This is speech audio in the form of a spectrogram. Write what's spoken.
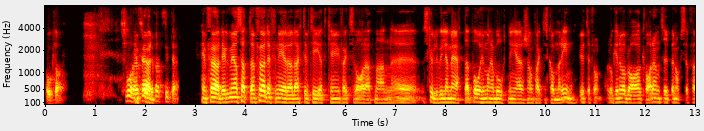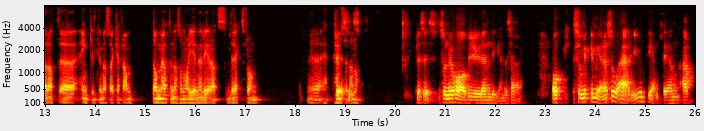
och klar. Svårare är det faktiskt inte. En fördel med att sätta en fördefinierad aktivitet kan ju faktiskt vara att man eh, skulle vilja mäta på hur många bokningar som faktiskt kommer in utifrån. Och då kan det vara bra att ha kvar den typen också för att eh, enkelt kunna söka fram de mötena som har genererats direkt från eh, hemsidan. Precis, så nu har vi ju den liggande så här. Och så mycket mer än så är det ju inte egentligen att,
